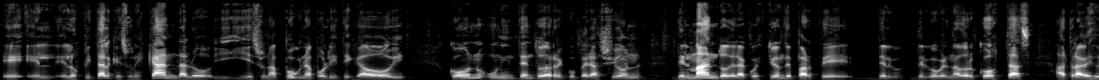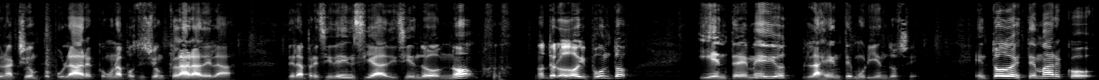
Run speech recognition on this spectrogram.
eh, el, hospital, que es un escándalo y, es una pugna política hoy, con un intento de recuperación del mando de la cuestión de parte del, gobernador Costas a través de una acción popular, con una posición clara de la, de la presidencia diciendo no, no te lo doy, punto, y entre medio la gente muriéndose. En todo este marco,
